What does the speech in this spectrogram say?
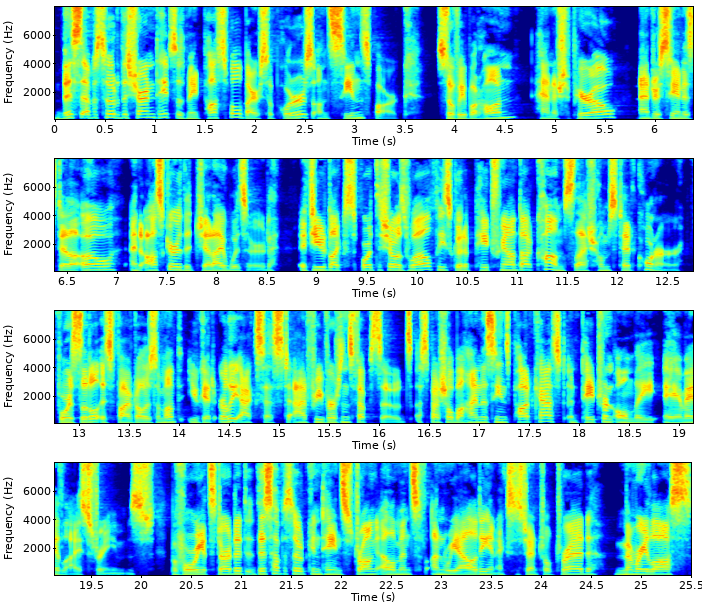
This episode of the Sharon Tapes was made possible by our supporters on Seed&Spark Sophie Borjon, Hannah Shapiro, Andrew de la O, and Oscar the Jedi Wizard. If you'd like to support the show as well, please go to patreon.com slash homestead corner. For as little as $5 a month, you get early access to ad-free versions of episodes, a special behind-the-scenes podcast, and patron-only AMA live streams. Before we get started, this episode contains strong elements of unreality and existential dread, memory loss,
